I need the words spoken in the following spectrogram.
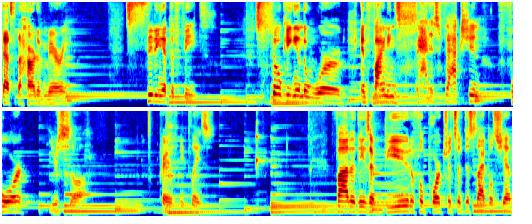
That's the heart of Mary. Sitting at the feet, soaking in the word, and finding satisfaction for your soul. Pray with me, please. Father, these are beautiful portraits of discipleship.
